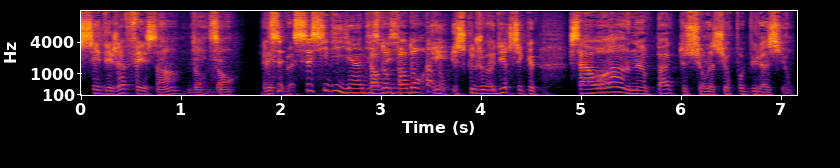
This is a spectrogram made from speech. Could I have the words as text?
C'est déjà fait ça. Hein, dans, dans... ceci dit, il y a un dispositif... Pardon, pardon. Et ce que je veux dire, c'est que ça aura un impact sur la surpopulation.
